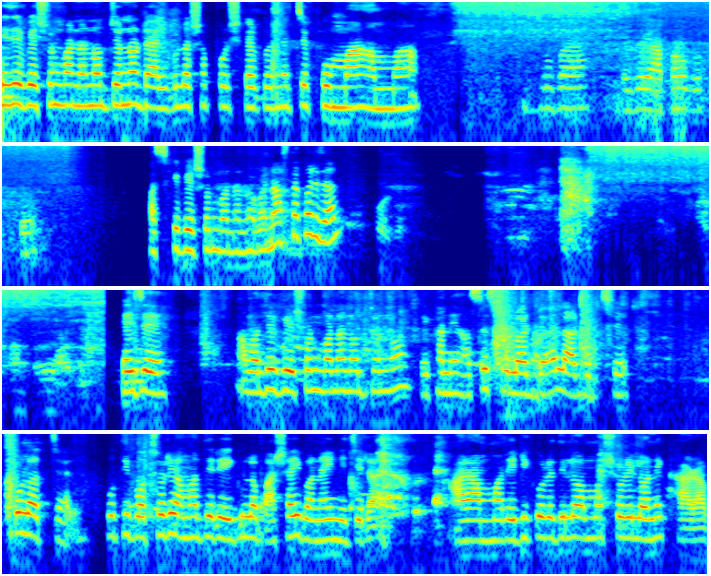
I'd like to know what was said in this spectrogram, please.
এই যে বেসন বানানোর জন্য ডালগুলো সব পরিষ্কার করে নিচ্ছে। পুম্মা আম্মা জুবা এই যে আপাও বসছে। আজকে বেসন বানানো হবে। নাস্তা করে যান। এই যে আমাদের বেসন বানানোর জন্য এখানে আছে সোলার ডাল আর হচ্ছে পোলার চাল। প্রতি বছরে আমাদের এইগুলো বাসাই বানাই নিজেরা। আর আম্মা রেডি করে দিল। আমার শরীর অনেক খারাপ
